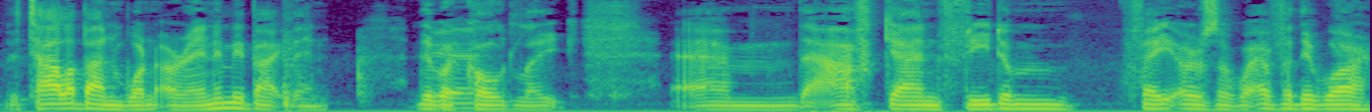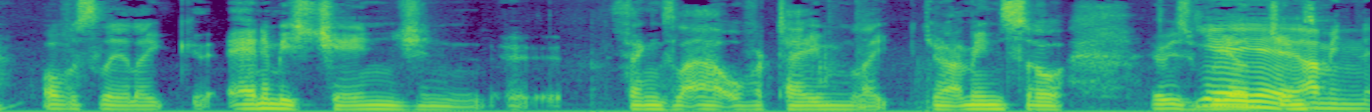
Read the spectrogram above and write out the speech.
the Taliban weren't our enemy back then. They were called like um, the Afghan freedom fighters or whatever they were. Obviously, like enemies change and uh, things like that over time. Like, do you know what I mean? So it was Yeah, weird. yeah. James, I mean,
